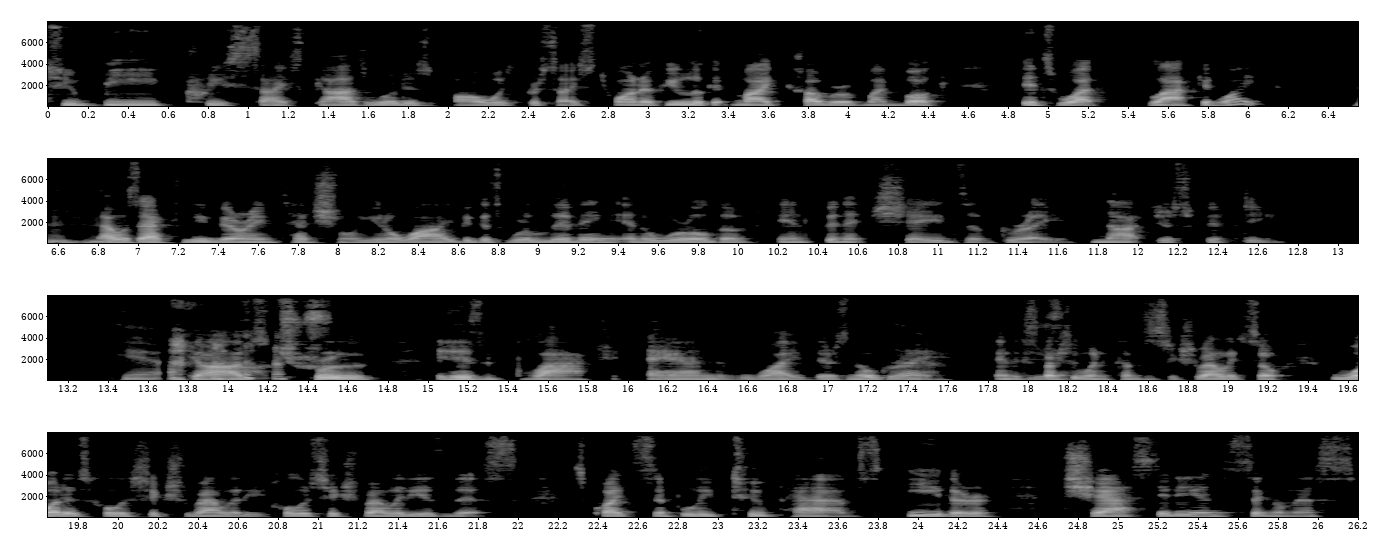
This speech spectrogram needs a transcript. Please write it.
to be precise. God's word is always precise. Twanna, if you look at my cover of my book, it's what black and white. Mm-hmm. That was actually very intentional. You know why? Because we're living in a world of infinite shades of gray, not just 50. Yeah. God's truth is black and white. There's no gray. And especially yeah. when it comes to sexuality. So, what is holy sexuality? Holy sexuality is this it's quite simply two paths either chastity and singleness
